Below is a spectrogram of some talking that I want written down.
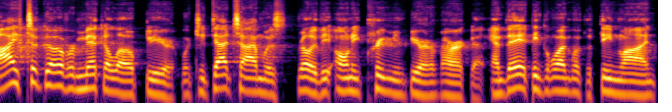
I took over Michelob beer, which at that time was really the only premium beer in America. And they had been going with the theme line,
